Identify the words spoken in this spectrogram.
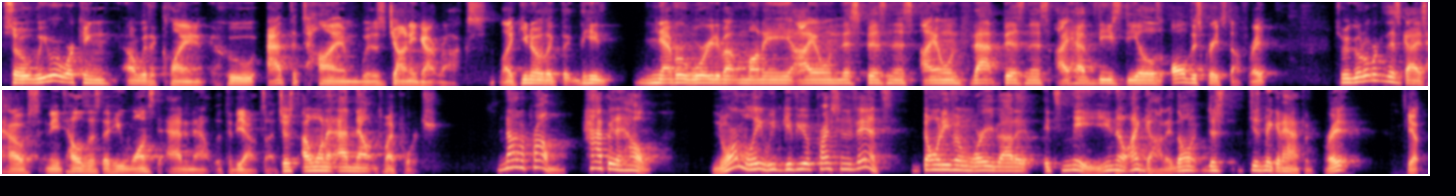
So we were working uh, with a client who at the time was Johnny Got Rocks. Like, you know, like the, he never worried about money. I own this business. I own that business. I have these deals, all this great stuff, right? So we go to work at this guy's house and he tells us that he wants to add an outlet to the outside. Just, I want to add an outlet to my porch. Not a problem. Happy to help. Normally, we'd give you a price in advance. Don't even worry about it. It's me. You know, I got it. Don't just just make it happen, right? Yep.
